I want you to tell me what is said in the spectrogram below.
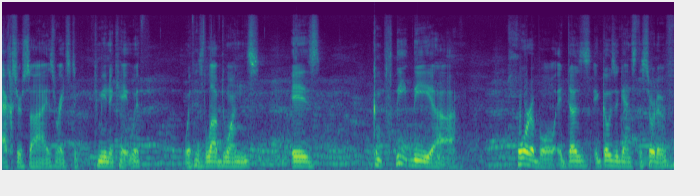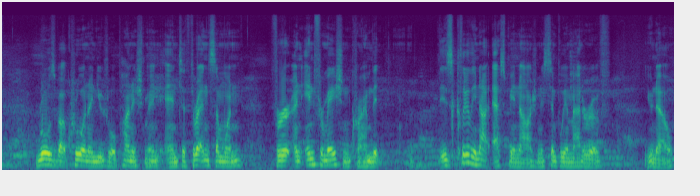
exercise, rights to communicate with with his loved ones, is completely uh, horrible. It does it goes against the sort of rules about cruel and unusual punishment, and to threaten someone for an information crime that is clearly not espionage and is simply a matter of, you know,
